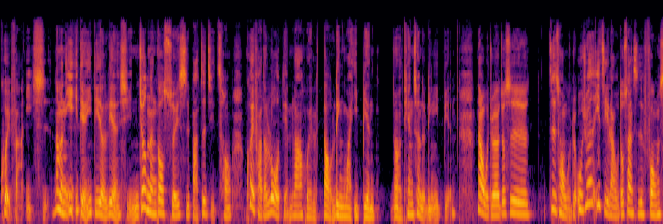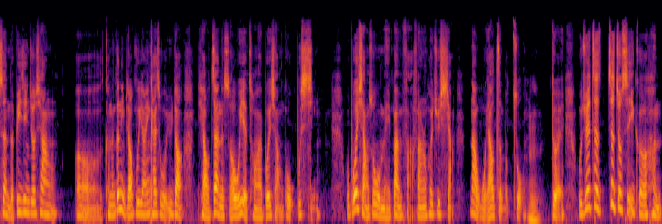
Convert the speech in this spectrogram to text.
匮乏意识？那么你一一点一滴的练习，你就能够随时把自己从匮乏的落点拉回到另外一边。呃，天秤的另一边，那我觉得就是自从我觉得，我觉得一直以来我都算是丰盛的。毕竟就像呃，可能跟你比较不一样。一开始我遇到挑战的时候，我也从来不会想过我不行，我不会想说我没办法，反而会去想那我要怎么做。嗯，对，我觉得这这就是一个很，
